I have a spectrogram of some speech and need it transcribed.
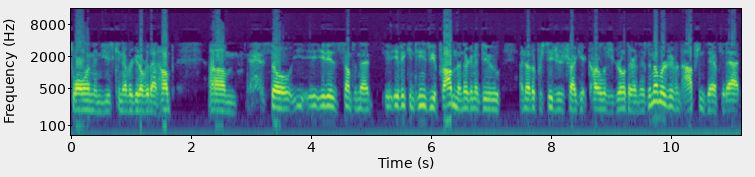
swollen and you just can never get over that hump. Um, so it is something that if it continues to be a problem, then they're going to do another procedure to try to get cartilage to grow there. And there's a number of different options after that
